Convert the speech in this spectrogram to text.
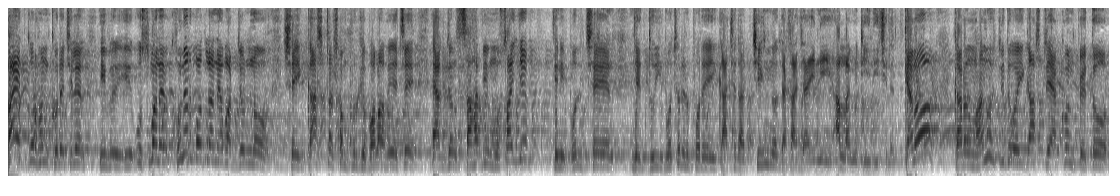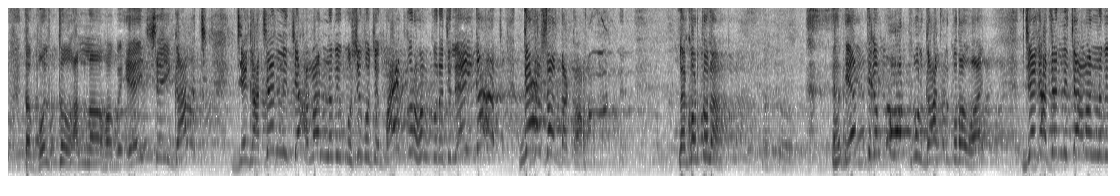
বায়ত গ্রহণ করেছিলেন উসমানের খুনের বদলা নেবার জন্য। সেই গাছটা সম্পর্কে বলা হয়েছে, একজন সাহাবি মোসাইয়েব, তিনি বলছেন যে দুই বছরের পরে এই গাছের আর চিহ্ন দেখা যায়নি, আল্লাহ মিটিয়ে দিয়েছিলেন। কেন? কারণ মানুষ যদি ওই গাছটা এখন পেত, তা বলতো, আল্লাহ হবে এই সেই গাছ, যে গাছের নিচে আমার নবী বসে বসে বায়ত গ্রহণ করেছিল, এই গাছ গ্যাস আর দেখো না করতো না? এর থেকে পাওয়ারফুল গাছের কোথাও হয়? যে গাছের নিচে আমার নবী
